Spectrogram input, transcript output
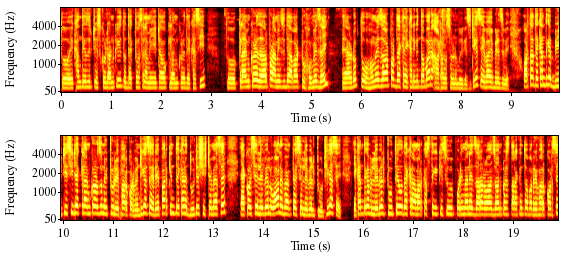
তো এখান থেকে যদি একটু স্কুল ডাউন করি, তো দেখতে পাচ্ছেন আমি এটাও ক্লাইম করে দেখাছি তো ক্লাইম করে যাওয়ার পর আমি যদি আবার একটু হোমে যাই অ্যাডোপ তো হোমে যাওয়ার পর দেখেন এখানে কিন্তু আমার আঠারোশো নিরানব্বই গেছে, ঠিক আছে? এভাবে বেড়ে যাবে। অর্থাৎ এখান থেকে বিটিসিটা ক্লাইম করার জন্য একটু রেফার করবেন, ঠিক আছে? রেফার কিন্তু এখানে দুইটা সিস্টেম আছে এক হচ্ছে লেভেল ওয়ান এবং একটা হচ্ছে লেভেল টু ঠিক আছে? এখান থেকে লেভেল টুতেও দেখেন আমার কাছ থেকে কিছু পরিমাণে যারা জয়েন করছে, তারা কিন্তু আবার রেফার করছে।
